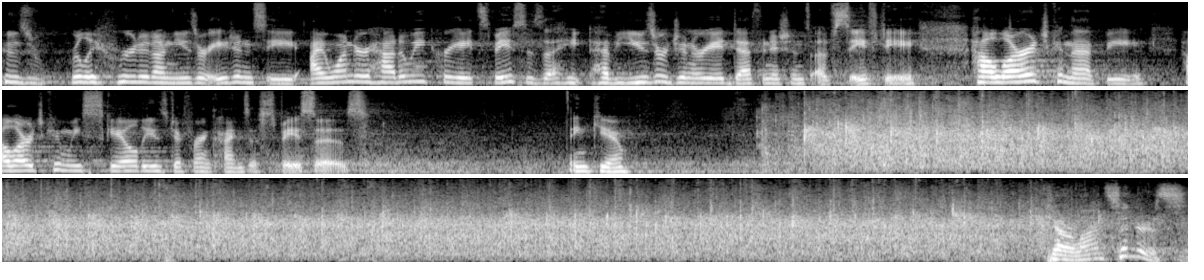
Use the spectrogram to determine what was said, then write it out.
who's really rooted on user agency, I wonder how do we create spaces that have user generated definitions of safety? How large can that be? How large can we scale these different kinds of spaces? Thank you. Caroline Sinders.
